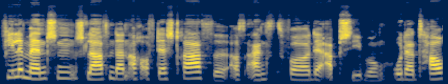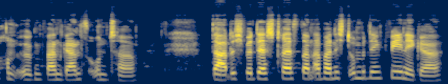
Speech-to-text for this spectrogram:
Viele Menschen schlafen dann auch auf der Straße aus Angst vor der Abschiebung oder tauchen irgendwann ganz unter. Dadurch wird der Stress dann aber nicht unbedingt weniger,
